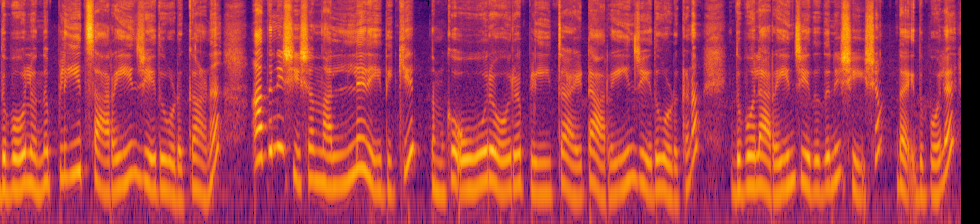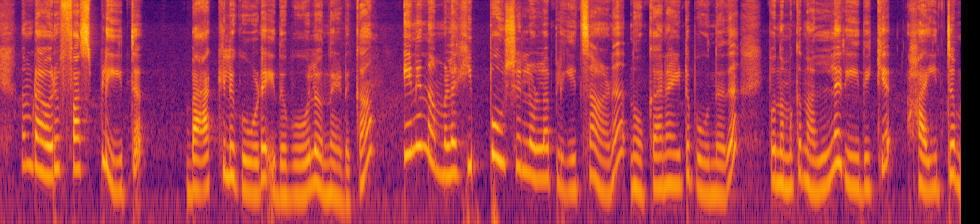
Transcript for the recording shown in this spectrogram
ഇതുപോലെ ഒന്ന് പ്ലീറ്റ്സ് അറേഞ്ച് ചെയ്ത് കൊടുക്കുകയാണ് അതിനുശേഷം നല്ല രീതിക്ക് നമുക്ക് ഓരോരോ പ്ലീറ്റായിട്ട് അറേഞ്ച് ചെയ്ത് കൊടുക്കണം. ഇതുപോലെ അറേഞ്ച് ചെയ്തതിന് ശേഷം ഇതുപോലെ നമ്മുടെ ആ ഒരു ഫസ്റ്റ് പ്ലീറ്റ് ബാക്കിൽ കൂടെ ഇതുപോലെ ഒന്ന് എടുക്കാം. ഇനി നമ്മൾ ഹിപ്പ് പോർഷനിലുള്ള പ്ലീറ്റ്സ് ആണ് നോക്കാനായിട്ട് പോകുന്നത്. ഇപ്പോൾ നമുക്ക് നല്ല രീതിക്ക് ഹൈറ്റും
